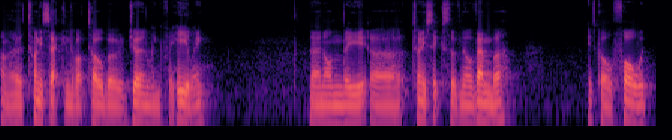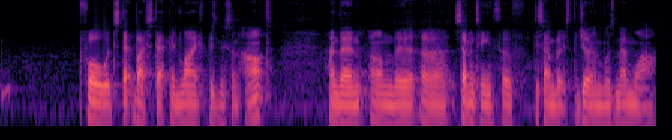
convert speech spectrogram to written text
On the 22nd of October, we have journaling for healing. Then on the uh, 26th of November, it's called Forward, Forward Step by Step in Life, Business and Art. And then on the uh, 17th of December, it's the journaler's memoir.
